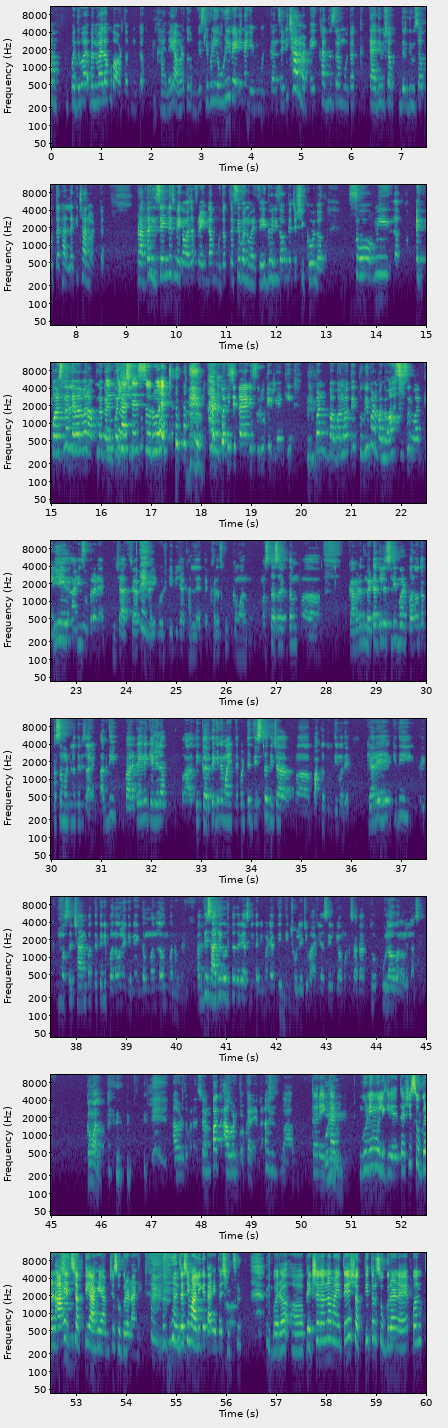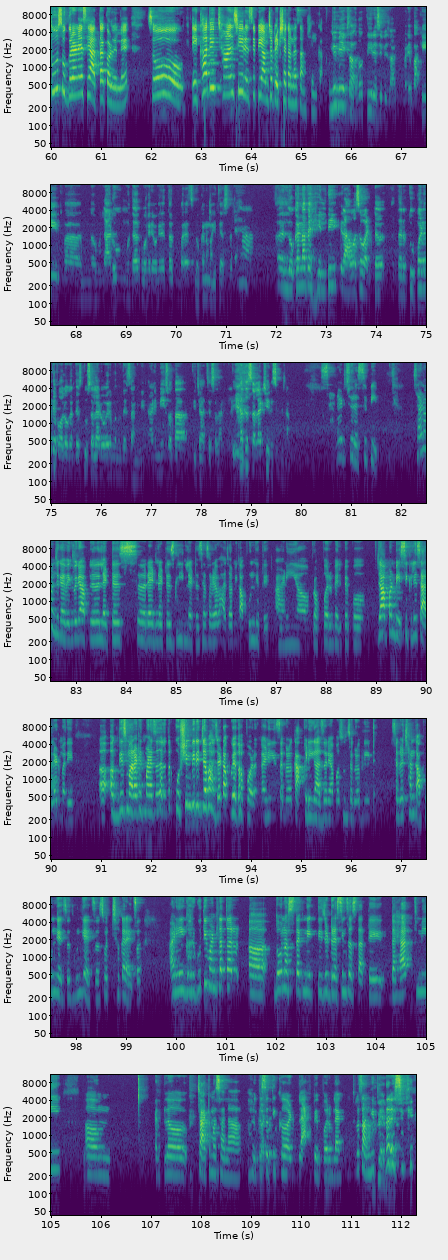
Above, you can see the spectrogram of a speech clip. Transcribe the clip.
बनवायला खूप आवडतात मोदक. खायलाही आवडतात ऑब्व्हियसली पण एवढी वेळी नाही मी मोदकांसाठी छान वाटतं. एखाद दुसरं मोदक त्या दिवसा दिव- दिवसापुरता खाल्ला की छान वाटतं. पण आता रिसेंटलीच मी एका माझ्या फ्रेंडला मोदक कसे बनवायचे घरी जाऊन त्याचे शिकवलं. सो मी एक पर्सनल लेवलवर आपलं क्लासेस सुरू आहेत. गणपतीची तयारी सुरू केली आहे की मी पण बनवते तुम्ही पण बनवा असं सुरुवात केली आणि सुग्रण आहे. तिच्या आजच्या काही गोष्टी मी ज्या खाल्ल्या आहेत त्या खरंच खूप कमाल मस्त असं एकदम काय म्हणतात मेटाक्युलसली बनवतात तसं म्हटलं तरी चालेल. अगदी बारकाईने केलेला ती करते की नाही माहीत नाही पण ते दिसतं तिच्या पाककृतीमध्ये की अरे हे किती एक मस्त छान पद्धतीने बनवलंय तिने एकदम मन लावून बनवलंय. अगदी साधी गोष्ट जरी असली तरी म्हणजे अगदी ती छोलेची भाजी असेल किंवा मग साधा तो पुलाव बनवलेला असेल. कमाल. आवडतो मला. स्वयंपाक आवडतो करायला. वाव. तर एखाद. गुणी मुलगी आहे तशी सुगरण आहेच शक्ती आहे आमची सुगरण आहे. जशी मालिकेत आहे तशीच. बरं अं, प्रेक्षकांना माहितीये शक्ती तर सुगरण आहे पण तू सुगरण आहेस हे आता कळलंय सो एखादी छानशी रेसिपी आमच्या प्रेक्षकांना सांगशील का? मी मी एक सांगतो ती रेसिपी सांग. म्हणजे बाकी अं, लाडू मोदक वगैरे वगैरे तर बऱ्याच लोकांना माहिती असतं. अं, लोकांना तर हेल्दी राहावं असं वाटतं तर तू पण ते फॉलो करतेस तू सलाड वगैरे बनवतेस चांगली. आणि मी स्वतः तिच्या हातचे सलाड एखादं सलाडची रेसिपी सांग. सॅलडची रेसिपी सॅलड म्हणजे काय? वेगवेगळे आपले lettuce red lettuce green lettuce या सगळ्या भाज्या मी कापून घेते आणि प्रॉपर बेल पेपर ज्या आपण बेसिकली सॅलडमध्ये अगदीच मराठीत म्हणायचं झालं तर कोशिंबिरीत ज्या भाज्या टाकूयात आपण आणि सगळं काकडी गाजर यापासून सगळं बीट सगळं छान कापून घ्यायचं धुवून घ्यायचं स्वच्छ करायचं आणि घरगुती म्हटलं तर दोन असतात मी ती जे ड्रेसिंग्स असतात ते दह्यात मी आपलं चाट मसाला हलकसं तिखट ब्लॅक पेपर ब्लॅक तुला सांगितलं ना रेसिपी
